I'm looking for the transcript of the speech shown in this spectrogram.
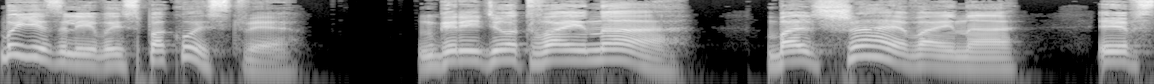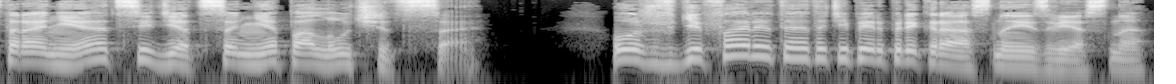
боязливый спокойствие. Грядет война, большая война, и в стороне отсидеться не получится. Уж в Гефаре-то это теперь прекрасно известно.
